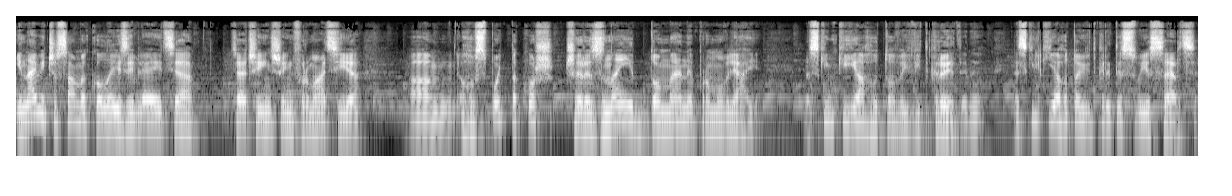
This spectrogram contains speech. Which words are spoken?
І навіть часами, коли з'являється ця чи інша інформація, Господь також через неї до мене промовляє, наскільки я готовий відкрити, наскільки я готовий відкрити своє серце,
